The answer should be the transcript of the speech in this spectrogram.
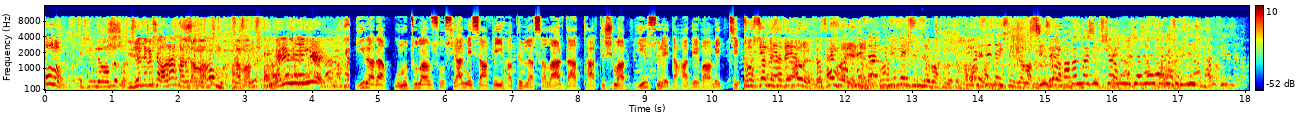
Oğlum Şimdi oldu mu? 155'e ara arası tamam, mı? Tamam. Elini indir. Bir ara unutulan sosyal mesafeyi hatırlasalar da tartışma bir süre daha devam etti. Sosyal mesafeyi koru. Sen koruyacaksın. Siz de işinize bakın o zaman. Siz de işinize bakın. Siz de vatandaşın çıkarmanı gelmeye çalışıyorsunuz.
